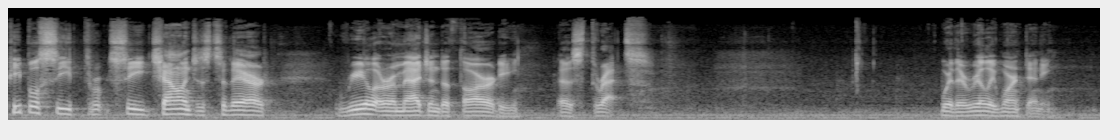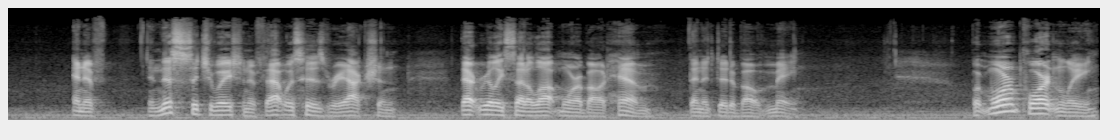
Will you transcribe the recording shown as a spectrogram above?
people see, th- see challenges to their real or imagined authority as threats, where there really weren't any. And if, in this situation, if that was his reaction, that really said a lot more about him than it did about me. But more importantly,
